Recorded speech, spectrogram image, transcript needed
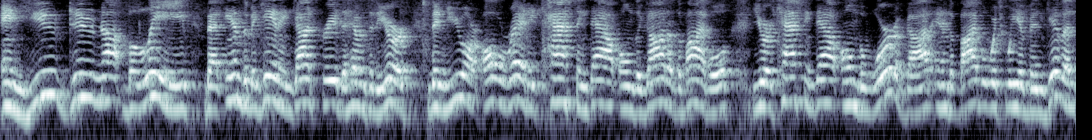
and you do not believe that in the beginning God created the heavens and the earth, then you are already casting doubt on the God of the Bible. You are casting doubt on the Word of God and the Bible which we have been given,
